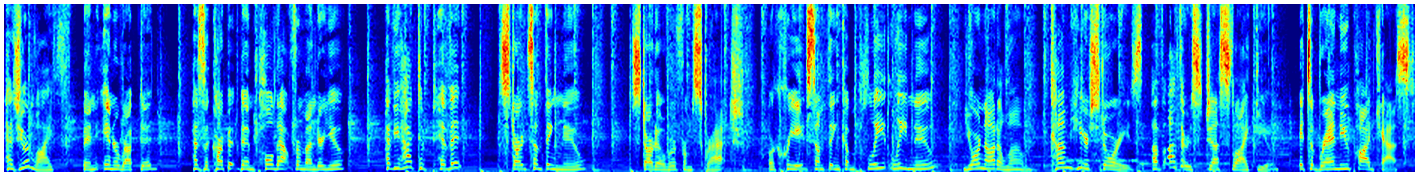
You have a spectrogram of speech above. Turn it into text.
Has your life been interrupted? Has the carpet been pulled out from under you? Have you had to pivot, start something new, start over from scratch, or create something completely new? You're not alone. Come hear stories of others just like you. It's a brand new podcast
